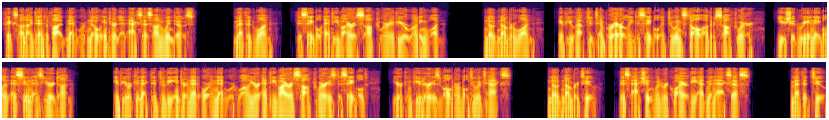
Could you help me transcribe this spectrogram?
Fix unidentified network no internet access on Windows. Method 1. Disable antivirus software if you're running one. Note number 1. If you have to temporarily disable it to install other software, you should re-enable it as soon as you're done. If you're connected to the internet or a network while your antivirus software is disabled, your computer is vulnerable to attacks. Note number 2. This action would require the admin access. Method 2.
